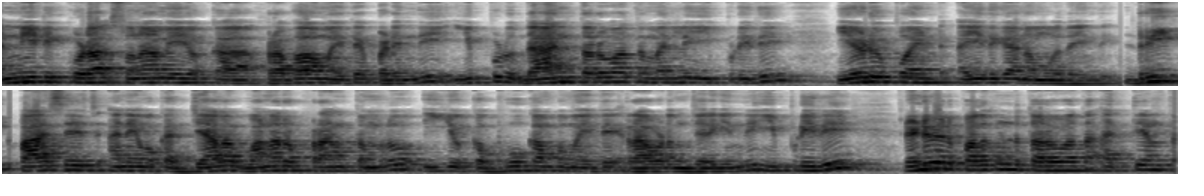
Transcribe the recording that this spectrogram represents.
అన్నిటికి కూడా సునామీ యొక్క ప్రభావం అయితే పడింది. ఇప్పుడు దాని తర్వాత మళ్ళీ ఇప్పుడు ఇది ఏడు పాయింట్ ఐదుగా నమోదైంది. డ్రీక్ పాసేజ్ అనే ఒక జల వనర ప్రాంతంలో ఈ యొక్క భూకంపం అయితే రావడం జరిగింది. ఇప్పుడు ఇది రెండు వేల పదకొండు తర్వాత అత్యంత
